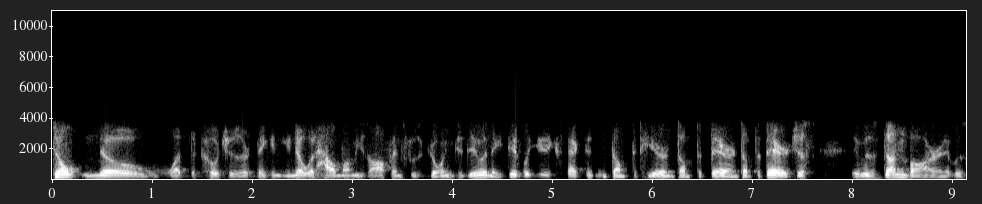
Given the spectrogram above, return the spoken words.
don't know what the coaches are thinking. You know what Hal Mumme's offense was going to do, and they did what you expected and dumped it here and dumped it there and dumped it there. Just it was Dunbar and it was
